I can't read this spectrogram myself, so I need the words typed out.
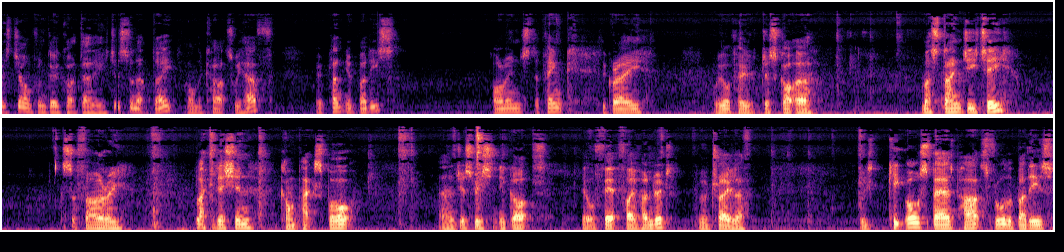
it's John from Go Kart Daddy. Just an update on the carts we have. We have plenty of buddies. Orange, the pink, the grey. We also just got a Mustang GT, Safari, Black Edition, Compact Sport, and just recently got little Fiat 500 with a trailer. We keep all spares parts for all the buddies,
